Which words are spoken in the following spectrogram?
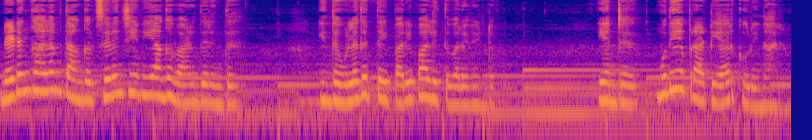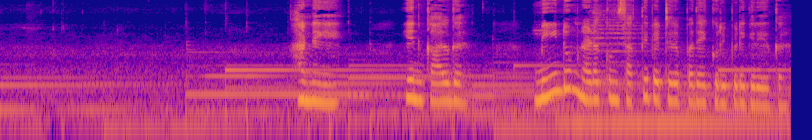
நெடுங்காலம் தாங்கள் சிரஞ்சீவியாக வாழ்ந்திருந்து இந்த உலகத்தை பரிபாலித்து வர வேண்டும். என்று முதிய பிராட்டியார் கூறினார். அன்னையே என் கால்கள் மீண்டும் நடக்கும் சக்தி பெற்றிருப்பதை குறிப்பிடுகிறீர்கள்.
